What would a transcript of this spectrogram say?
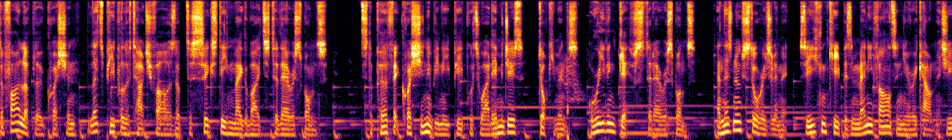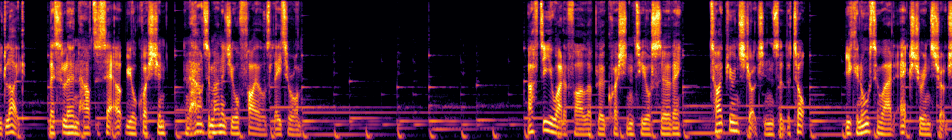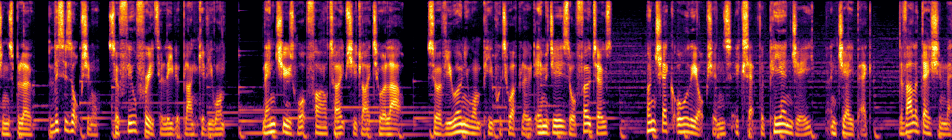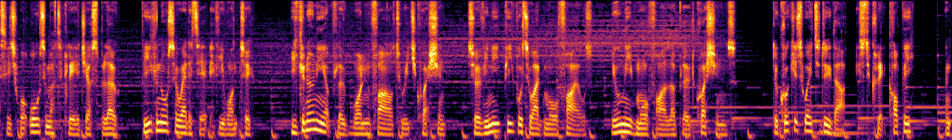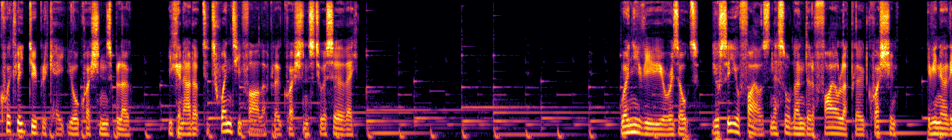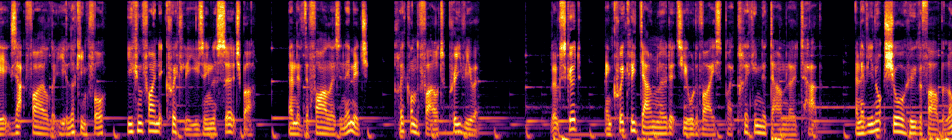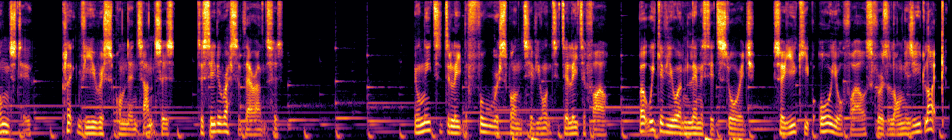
The file upload question lets people attach files up to 16 megabytes to their response. It's the perfect question if you need people to add images, documents, or even GIFs to their response. And there's no storage limit, so you can keep as many files in your account as you'd like. Let's learn how to set up your question and how to manage your files later on. After you add a file upload question to your survey, type your instructions at the top. You can also add extra instructions below, but this is optional, so feel free to leave it blank if you want. Then choose what file types you'd like to allow. So if you only want people to upload images or photos, uncheck all the options except for PNG and JPEG. The validation message will automatically adjust below, but you can also edit it if you want to. You can only upload one file to each question, so if you need people to add more files, you'll need more file upload questions. The quickest way to do that is to click copy and quickly duplicate your questions below. You can add up to 20 file upload questions to a survey. When you view your results, you'll see your files nestled under the file upload question. If you know the exact file that you're looking for, you can find it quickly using the search bar. And if the file is an image, click on the file to preview it. Looks good? Then quickly download it to your device by clicking the Download tab. And if you're not sure who the file belongs to, click View Respondents' Answers to see the rest of their answers. You'll need to delete the full response if you want to delete a file, but we give you unlimited storage, so you keep all your files for as long as you'd like.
